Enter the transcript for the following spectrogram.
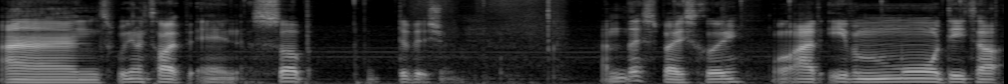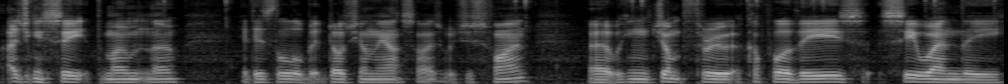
and we're going to type in subdivision. And this basically will add even more detail. As you can see at the moment though, it is a little bit dodgy on the outside, which is fine. Uh, we can jump through a couple of these, see when the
